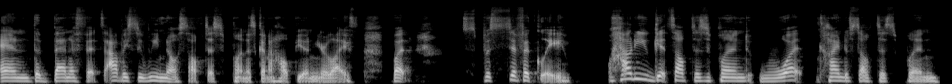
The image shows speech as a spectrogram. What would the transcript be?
and the benefits. Obviously, we know self discipline is going to help you in your life, but specifically, how do you get self disciplined? What kind of self discipline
